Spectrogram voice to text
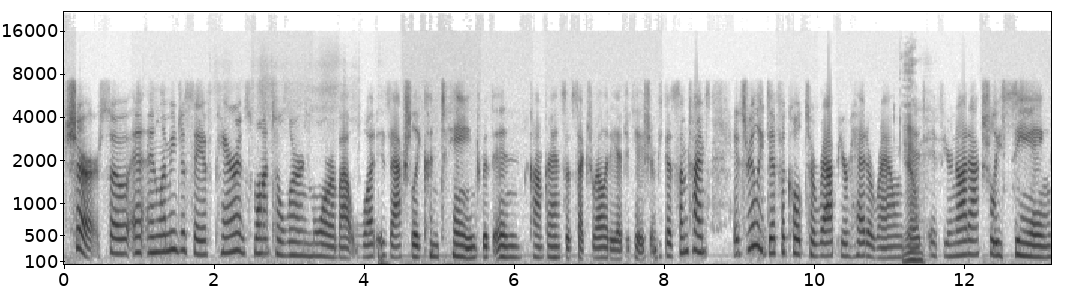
Sure. So, and, and let me just say if parents want to learn more about what is actually contained within comprehensive sexuality education, because sometimes it's really difficult to wrap your head around Yeah. it if you're not actually seeing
